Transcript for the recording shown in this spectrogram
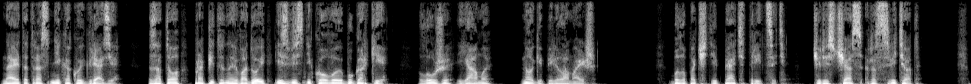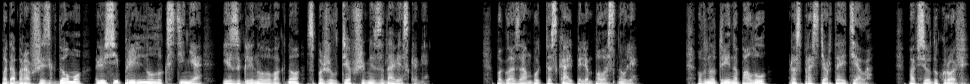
На этот раз никакой грязи, зато пропитанные водой известняковые бугорки, лужи, ямы, ноги переломаешь. Было почти пять тридцать. Через час рассветет. Подобравшись к дому, Люси прильнула к стене и заглянула в окно с пожелтевшими занавесками. По глазам будто скальпелем полоснули. Внутри на полу распростертое тело. Повсюду кровь.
